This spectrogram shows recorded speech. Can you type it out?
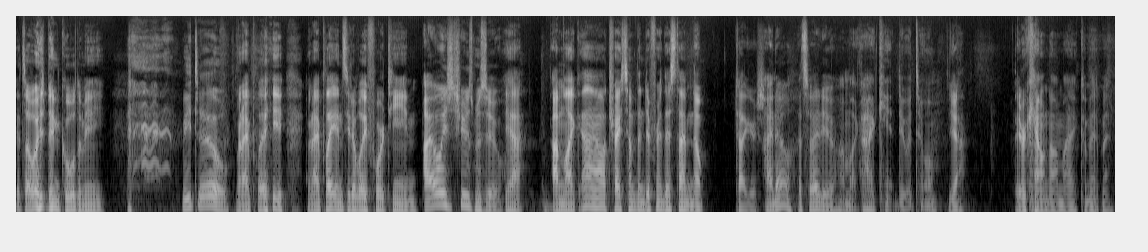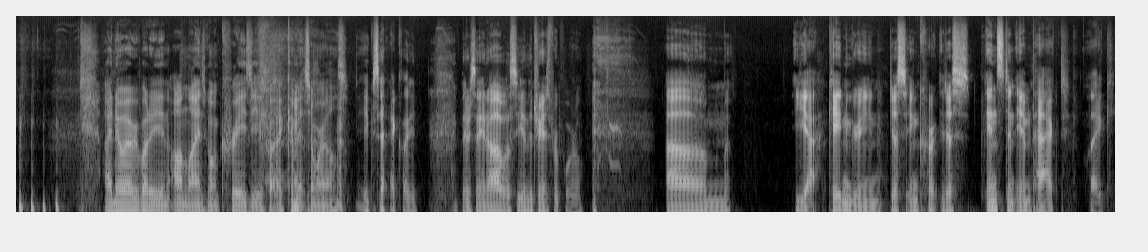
it's always been cool to me Me too. when I play when I play NCAA 14. I always choose Mizzou. Yeah, I'm like, oh, I'll try something different this time. Nope, Tigers. I know. That's what I do. I'm like, ah, I can't do it to them. Yeah, they were counting on my commitment. I know everybody in online is going crazy if I commit somewhere else. exactly. They're saying, "Oh, we'll see you in the transfer portal." Um, yeah, Cayden Green just incur- just instant impact. Like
